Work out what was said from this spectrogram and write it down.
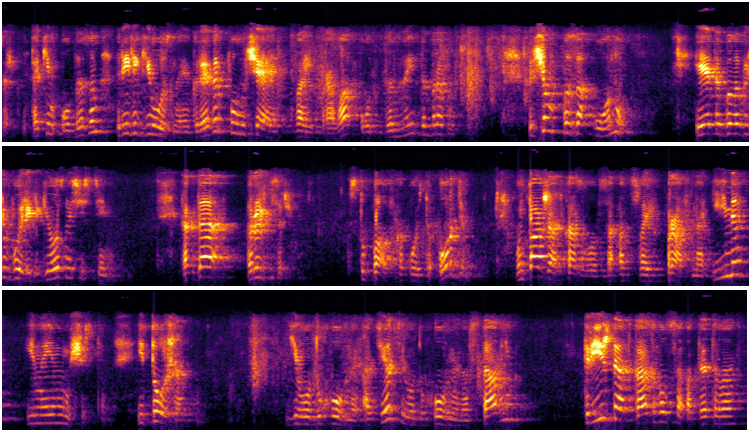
церкви. Таким образом, религиозный эгрегор получает твои права, отданные добровольно. Причем по закону, и это было в любой религиозной системе, когда рыцарь вступал в какой-то орден, он также отказывался от своих прав на имя и на имущество. И тоже его духовный отец, его духовный наставник трижды отказывался от этого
